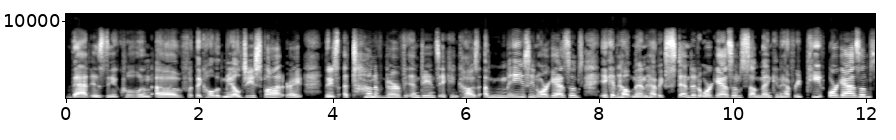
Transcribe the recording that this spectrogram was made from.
That is the equivalent of what they call the male G spot, right? There's a ton of nerve endings. It can cause amazing orgasms. It can help men have extended orgasms. Some men can have repeat orgasms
